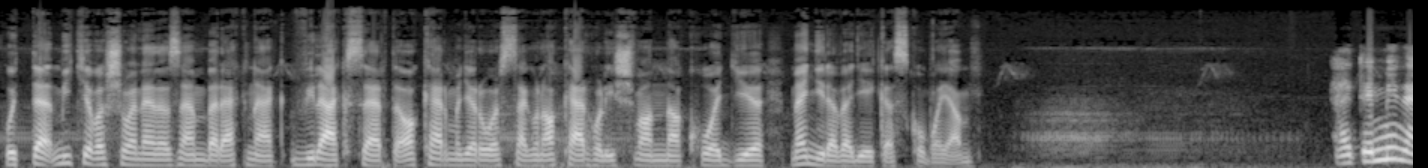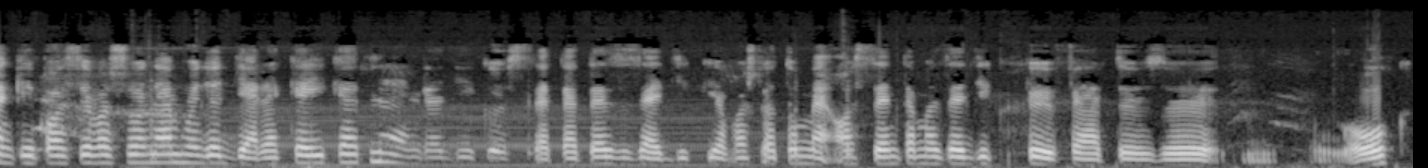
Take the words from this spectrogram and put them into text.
hogy te mit javasolnál az embereknek világszerte, akár Magyarországon, akárhol is vannak, hogy mennyire vegyék ezt komolyan? Hát én mindenképp azt javasolnám, hogy a gyerekeiket ne engedjék össze. Tehát ez az egyik javaslatom, mert azt szerintem az egyik fő ok.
